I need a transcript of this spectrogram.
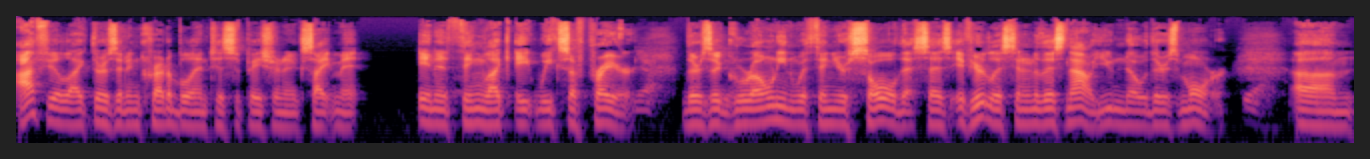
I feel like there's an incredible anticipation and excitement in a thing like eight weeks of prayer. Yeah. There's a groaning within your soul that says, if you're listening to this now, you know there's more. Yeah. Um,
